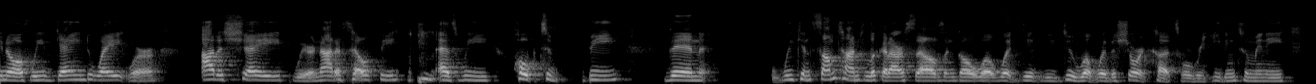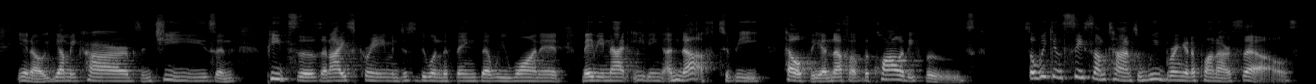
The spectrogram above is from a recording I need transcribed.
you know, if we've gained weight, we're out of shape, we're not as healthy as we hope to be, then we can sometimes look at ourselves and go, well, what did we do? What were the shortcuts? Were we eating too many, you know, yummy carbs and cheese and pizzas and ice cream and just doing the things that we wanted? Maybe not eating enough to be healthy, enough of the quality foods. So we can see sometimes we bring it upon ourselves.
